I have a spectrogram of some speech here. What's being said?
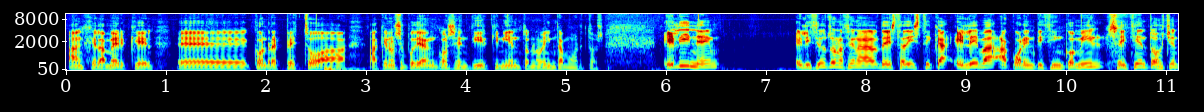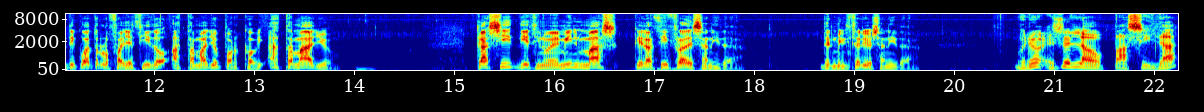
Angela Merkel eh, con respecto a, a que no se podían consentir 590 muertos. El INE, el Instituto Nacional de Estadística, eleva a 45.684 los fallecidos hasta mayo por COVID. Hasta mayo casi 19.000 más que la cifra de sanidad, del Ministerio de Sanidad. Bueno, eso es la opacidad.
